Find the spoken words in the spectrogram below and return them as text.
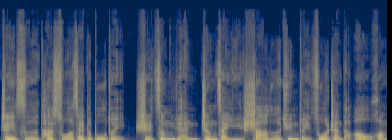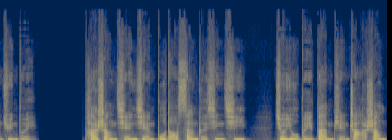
这次他所在的部队是增援正在与沙俄军队作战的奥皇军队。他上前线不到三个星期，就又被弹片炸伤。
